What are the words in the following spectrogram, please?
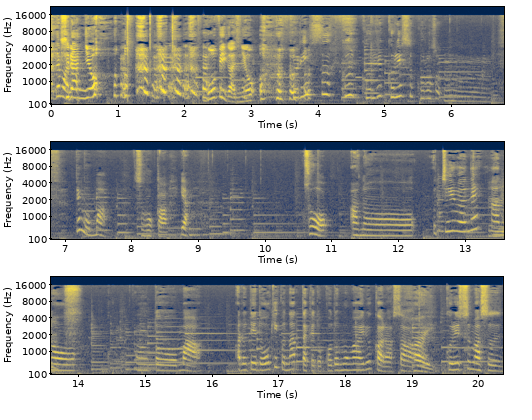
あでも知らんよ。語尾がにょ。クリスククリクリスクロスうん。でもまあそうか。いやそうあのーうちはね、うん。あのーうんとまあある程度大きくなったけど子供がいるからさ、はい。クリスマス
